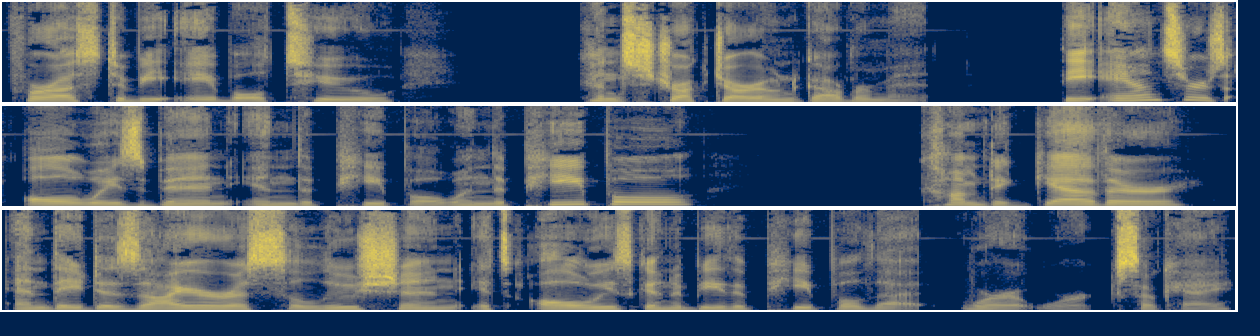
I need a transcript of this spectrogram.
for us to be able to construct our own government the answer's always been in the people. When the people come together and they desire a solution, it's always going to be the people that where it works. Okay.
